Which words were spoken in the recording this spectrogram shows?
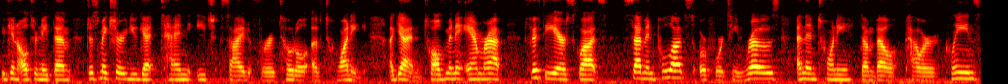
You can alternate them. Just make sure you get 10 each side for a total of 20. Again, 12 minute AMRAP, 50 air squats, seven pull-ups or 14 rows, and then 20 dumbbell power cleans.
